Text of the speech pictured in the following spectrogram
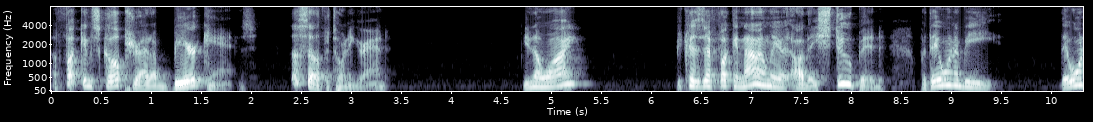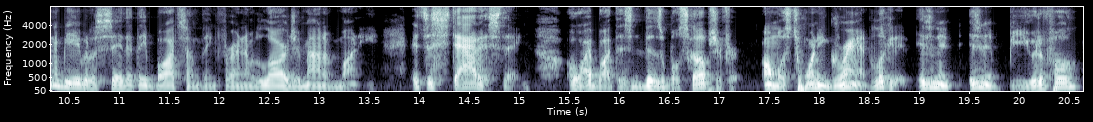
a fucking sculpture out of beer cans. They'll sell it for 20 grand. You know why? Because they're fucking, not only are they stupid, but they want to be they want to be able to say that they bought something for a large amount of money. It's a status thing. Oh, I bought this invisible sculpture for almost 20 grand. Look at it. Isn't it isn't it beautiful?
